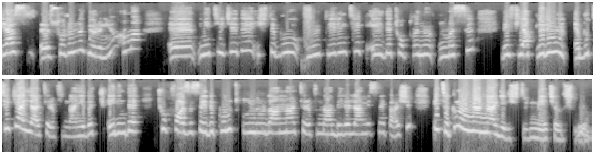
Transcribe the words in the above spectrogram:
biraz e, sorunlu görünüyor ama e, neticede işte bu mülklerin tek elde toplanılması ve fiyatların e, bu tekeller tarafından ya da elinde çok fazla sayıda konut bulundurulanlar tarafından belirlenmesine karşı bir takım önlemler geliştirilmeye çalışılıyor.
